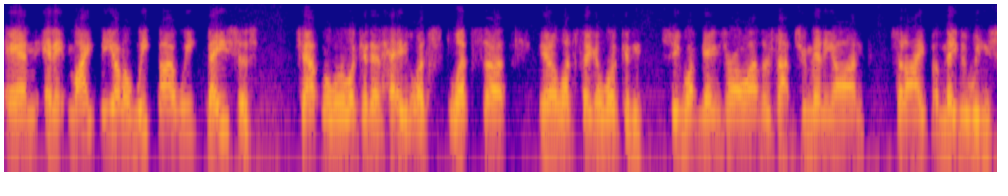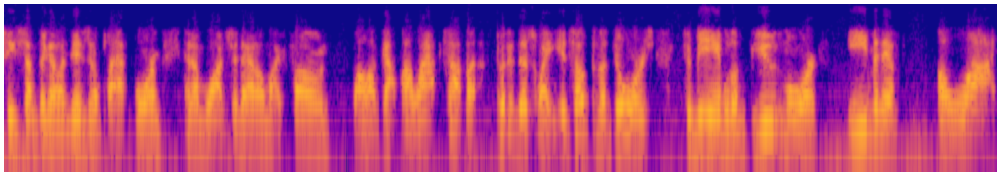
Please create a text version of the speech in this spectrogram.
and and it might be on a week by week basis, Jeff, where we're looking at hey, let's let's uh, you know let's take a look and see what games are on. Well, There's not too many on tonight, but maybe we can see something on a digital platform, and I'm watching that on my phone while I've got my laptop. But put it this way, it's opened the doors to be able to view more, even if a lot,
